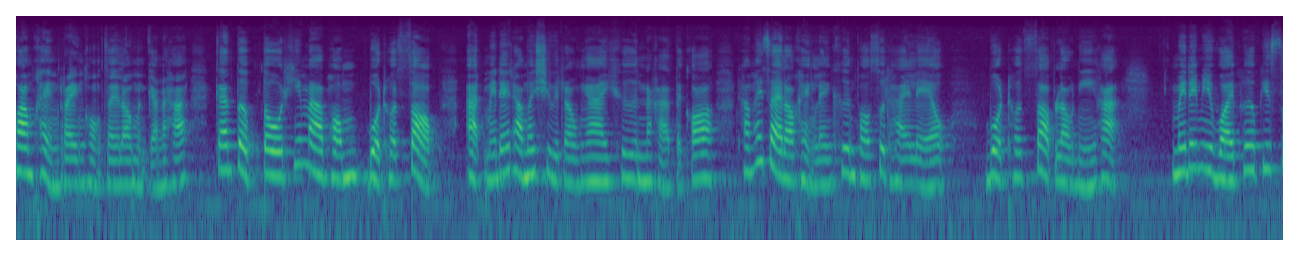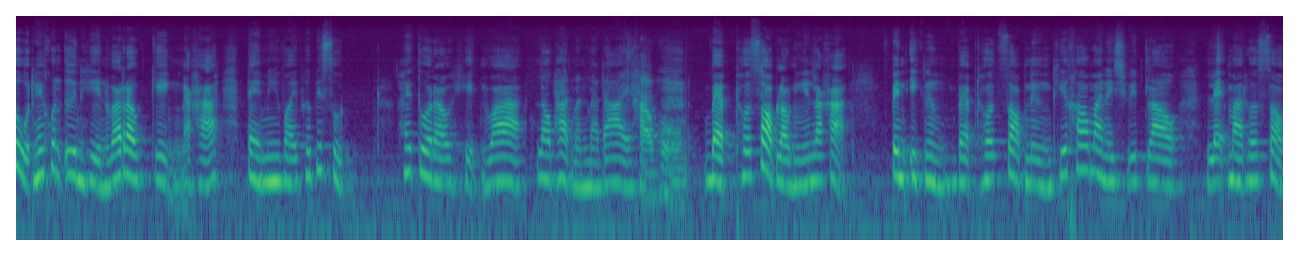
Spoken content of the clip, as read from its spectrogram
ความแข็งแรงของใจเราเหมือนกันนะคะ การเติบโตที่มาพร้อมบททดสอบ อาจไม่ได้ทำให้ชีวิตเราง่ายขึ้นนะคะ แต่ก็ทำให้ใจเราแข็งแรงขึ้นเพราะสุดท้ายแล้ว บททดสอบเหล่านี้ค่ะ ไม่ได้มีไว้เพื่อพิสูจน์ให้คนอื่นเห็นว่าเราเก่งนะคะ แต่มีไว้เพื่อพิสูจน์ให้ตัวเราเห็นว่าเราผ่านมันมาได้คค่ะรับผมแบบทดสอบเหล่านี้ละค่ะ เป็นอีกหนึ่งแบบทดสอบหนึ่งที่เข้ามาในชีวิตเรา และมาทดสอบ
